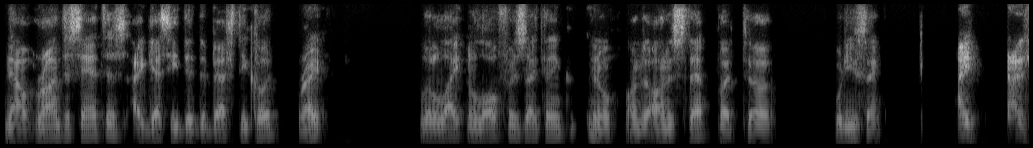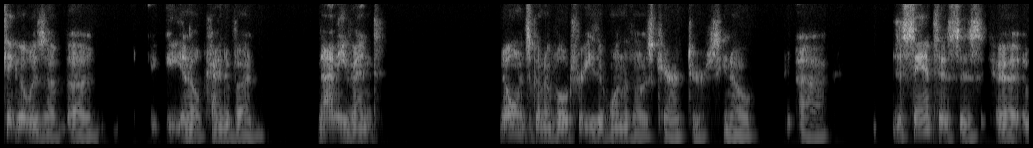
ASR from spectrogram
Now, Ron DeSantis, I guess he did the best he could, right? a little light in the loafers, I think, you know, on the, on his step. But uh, what do you think? I I think it was a, a you know kind of a non-event. No one's going to vote for either one of those characters. You know, uh, DeSantis is uh,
